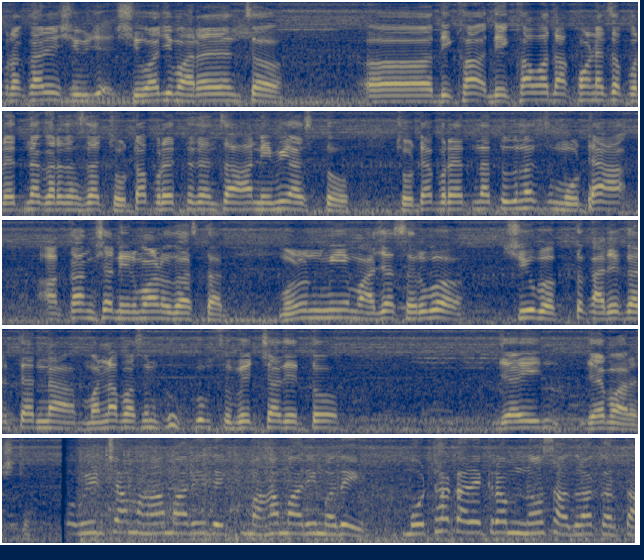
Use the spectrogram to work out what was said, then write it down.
प्रकारे शिवज शिवाजी महाराजांचं दिखा देखावा दाखवण्याचा प्रयत्न करत असतात. छोटा प्रयत्न त्यांचा हा नेहमी असतो. छोट्या प्रयत्नातूनच मोठ्या आकांक्षा निर्माण होत असतात. म्हणून मी माझ्या सर्व शिवभक्त कार्यकर्त्यांना मनापासून खूप खूप शुभेच्छा देतो. जय हिंद जय महाराष्ट्र. कोविडच्या महामारी दे महामारीमध्ये मोठा कार्यक्रम न साजरा करता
